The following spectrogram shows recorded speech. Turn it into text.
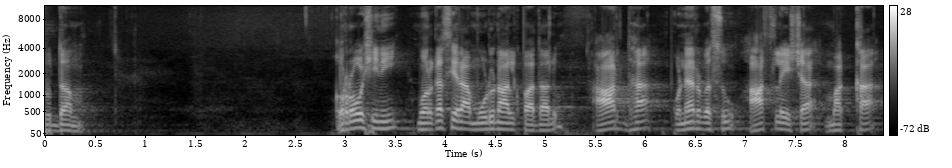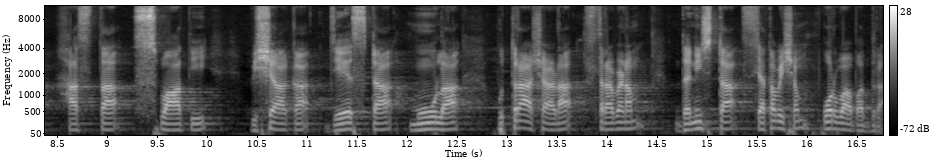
చూద్దాం. రోహిణి మృగశిర మూడు నాలుగు పాదాలు ఆర్ధ పునర్వసు ఆశ్లేష మక్క హస్త స్వాతి విశాఖ జ్యేష్ఠ మూల ఉత్తరాషాఢ శ్రవణం ధనిష్ట శతవిషం పూర్వభద్ర.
